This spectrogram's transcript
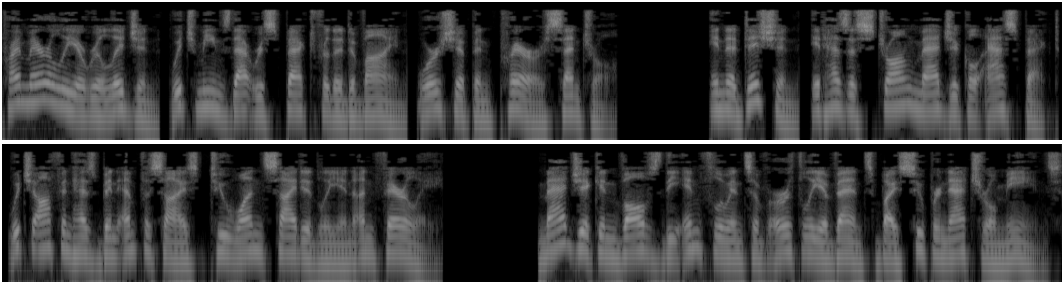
primarily a religion, which means that respect for the divine, worship and prayer are central. In addition, it has a strong magical aspect, which often has been emphasized too one-sidedly and unfairly. Magic involves the influence of earthly events by supernatural means.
